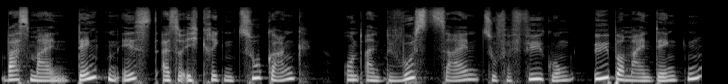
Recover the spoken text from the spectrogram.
was mein Denken ist, also ich kriege einen Zugang und ein Bewusstsein zur Verfügung über mein Denken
